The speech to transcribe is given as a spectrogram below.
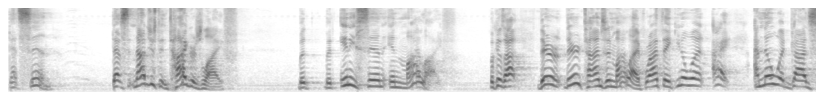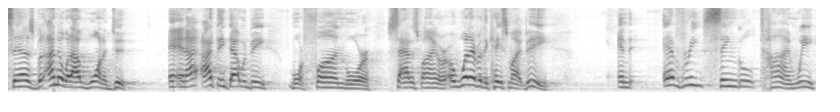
that's sin. That's not just in Tiger's life, but, but any sin in my life. Because I, there, there are times in my life where I think, you know what, I, I know what God says, but I know what I want to do. And I, I think that would be more fun, more satisfying, or, or whatever the case might be. And every single time we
